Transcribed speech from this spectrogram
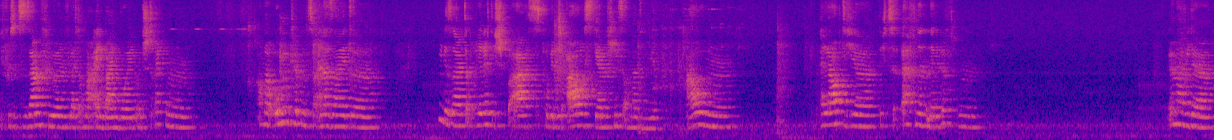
Die Füße zusammenführen, vielleicht auch mal ein Bein beugen und strecken. Auch mal umkippen zu einer Seite. Wie gesagt, auch hier richtig Spaß. Probier dich aus. Gerne schließ auch mal die Augen. Erlaub dir, dich zu öffnen in den Hüften. Immer wieder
